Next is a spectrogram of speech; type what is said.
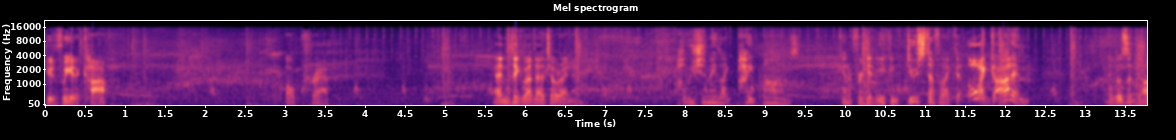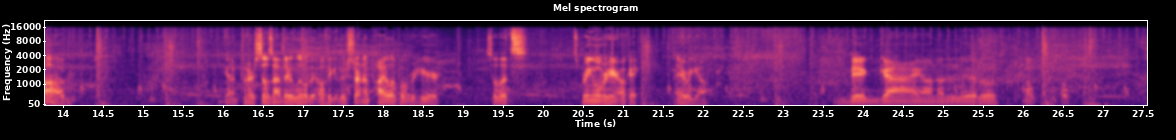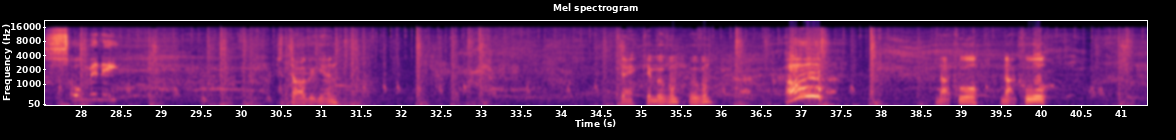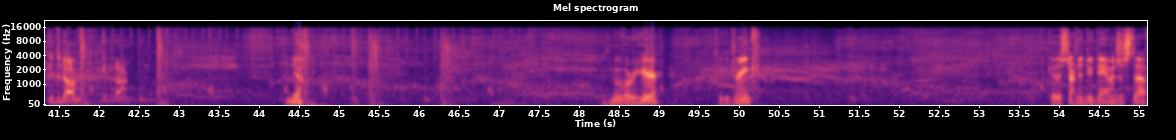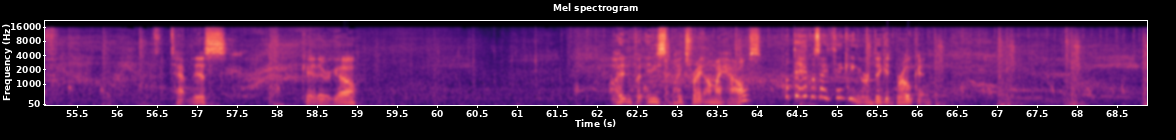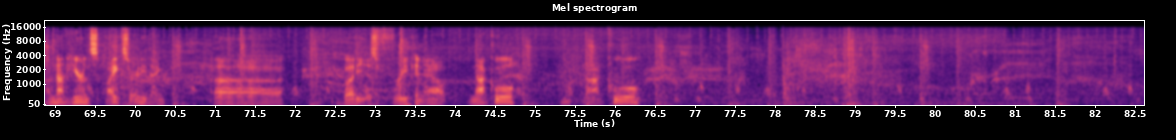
Dude, if we get a cop... Oh, crap. I didn't think about that until right now. Oh, we should have made like pipe bombs. Kind of forget that you can do stuff like that. Oh, I got him! There goes a dog. Gotta put ourselves out there a little bit. Oh, they're starting to pile up over here. So let's let's bring them over here. Okay, there we go. Big guy on a little. Oh, oh, so many. There's dog again. Okay, okay, move him, move him. Not cool. Not cool. Get the dog. Get the dog. No. Let's move over here. Take a drink. Okay, they're starting to do damage and stuff. Let's tap this. Okay, there we go. Oh, I didn't put any spikes right on my house? What the heck was I thinking? Or did they get broken? I'm not hearing spikes or anything. Uh, buddy is freaking out. Not cool. Not cool.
